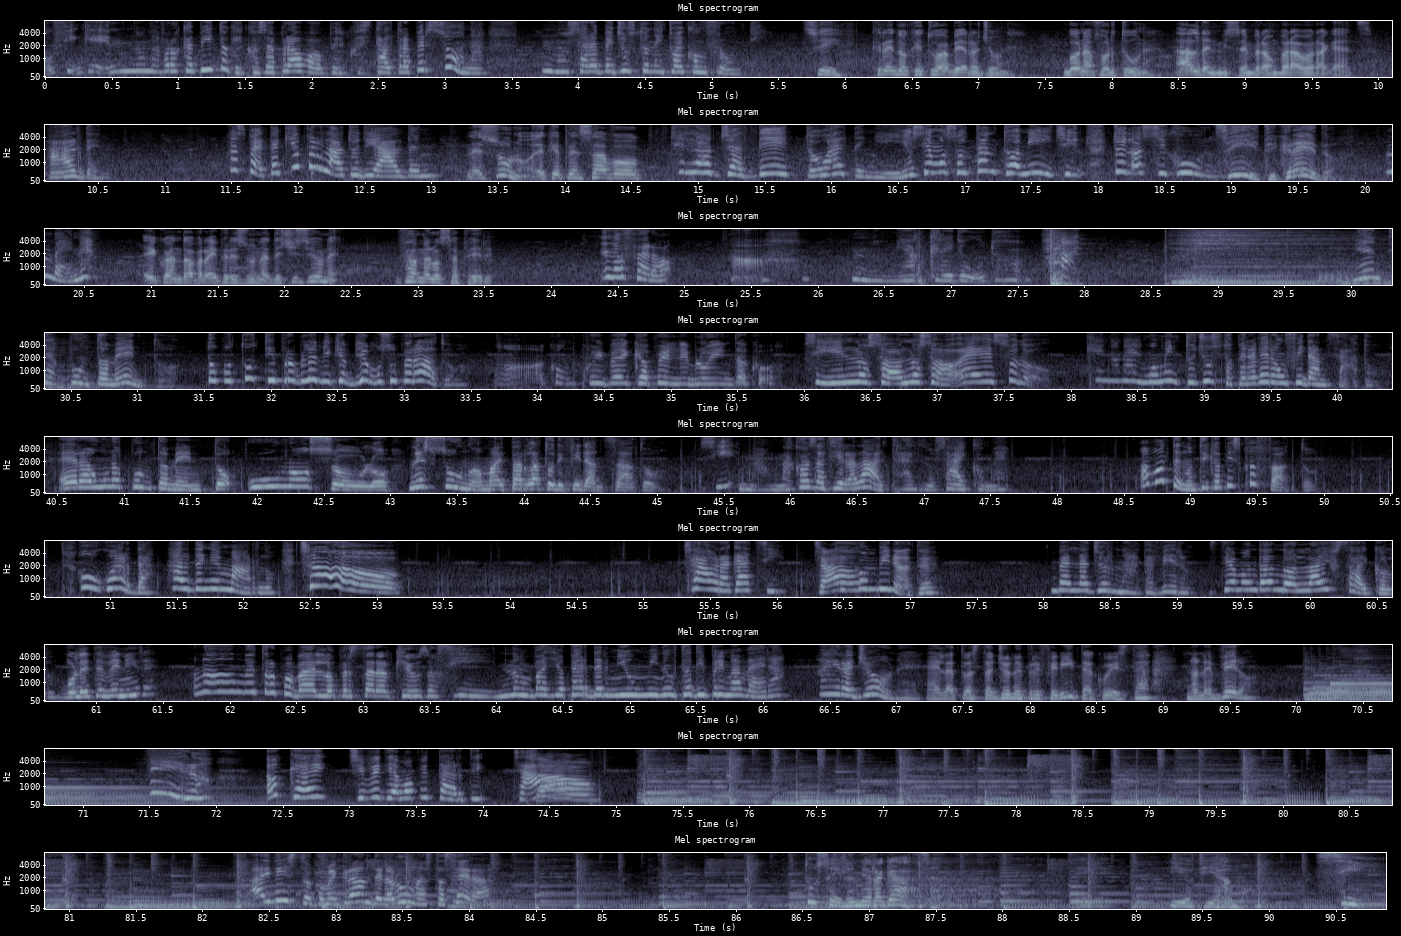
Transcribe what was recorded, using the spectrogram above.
Finché non avrò capito che cosa provo per quest'altra persona. Non sarebbe giusto nei tuoi confronti. Sì, credo che tu abbia ragione. Buona fortuna. Alden mi sembra un bravo ragazzo. Alden. Aspetta, chi ha parlato di Alden? Nessuno, è che pensavo... Te l'ho già detto, Alden e io siamo soltanto amici, te lo assicuro. Sì, ti credo. Bene, E quando avrai preso una decisione, fammelo sapere. lo farò. Ah, non mi ha creduto. Ah, Niente appuntamento. Dopo tutti i problemi che abbiamo superato. Ah, con quei bei capelli blu indaco. sì, lo so, lo so, è solo che non è il momento giusto per avere un fidanzato. Era un appuntamento, uno solo. Nessuno ha mai parlato di fidanzato. Sì, ma una cosa tira l'altra, lo sai com'è. A volte non ti capisco affatto. Oh, guarda, Alden e Marlo. Ciao! Ciao ragazzi. Ciao! Che combinate? Bella giornata, vero? Stiamo andando al Life Cycle. Volete venire? No, è troppo bello per stare al chiuso. Sì, non voglio perdermi un minuto di primavera. Hai ragione, è la tua stagione preferita questa, non è vero? Vero? Ok, ci vediamo più tardi. Ciao. Hai visto com'è grande la luna stasera? Tu sei la mia ragazza. Io ti amo. Sì,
